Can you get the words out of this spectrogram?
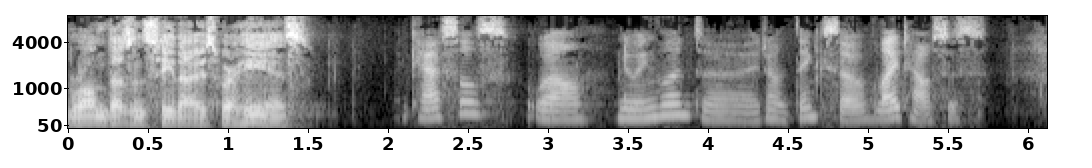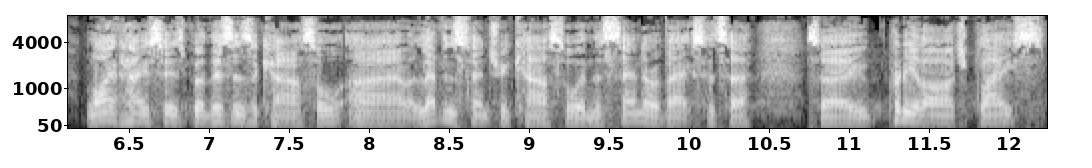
Ron doesn't see those where he is. Castles? Well, New England? Uh, I don't think so. Lighthouses. Lighthouses, but this is a castle, uh, 11th century castle in the centre of Exeter. So pretty large place.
